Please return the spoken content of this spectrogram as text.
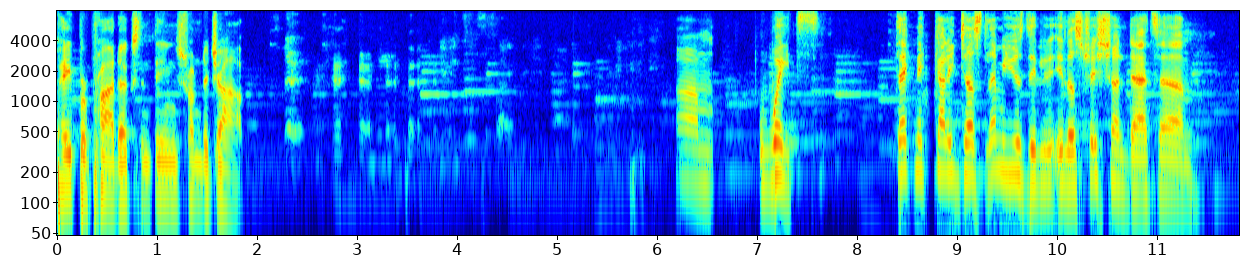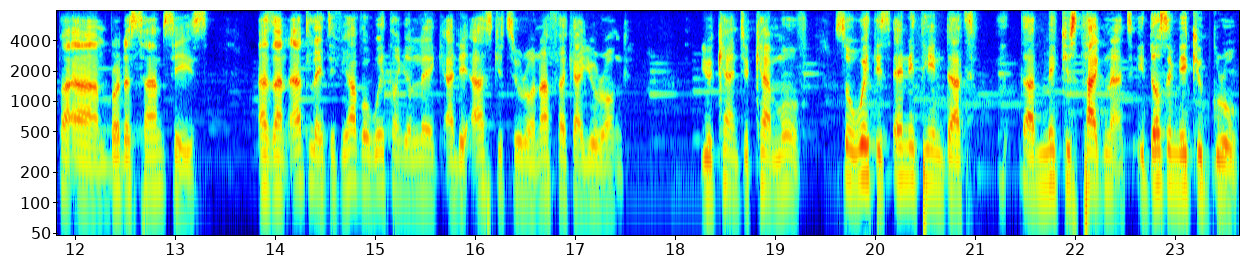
paper products and things from the job. Um, weights technically just let me use the illustration that um, um, brother sam says as an athlete if you have a weight on your leg and they ask you to run can you run you can't you can't move so weight is anything that that make you stagnant it doesn't make you grow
